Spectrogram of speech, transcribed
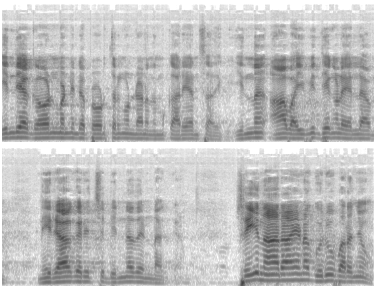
ഇന്ത്യ ഗവൺമെന്റിന്റെ പ്രവർത്തനം കൊണ്ടാണ് നമുക്ക് അറിയാൻ സാധിക്കും. ഇന്ന് ആ വൈവിധ്യങ്ങളെല്ലാം നിരാകരിച്ച് ഭിന്നത ഉണ്ടാക്കുകയാണ്. ശ്രീനാരായണ ഗുരു പറഞ്ഞു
